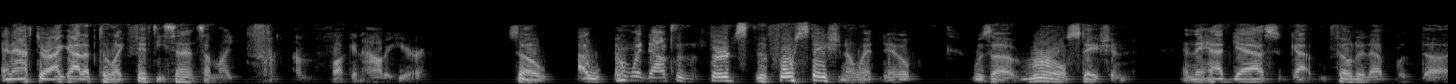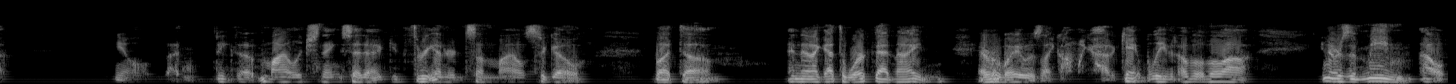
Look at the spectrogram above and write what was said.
And after I got up to like 50 cents, I'm like, I'm fucking out of here. So I went down to the third, the fourth station I went to was a rural station, and they had gas. Got filled it up with, uh, you know, I think the mileage thing said I get 300 some miles to go, but um, and then I got to work that night, and everybody was like, "Oh my god, I can't believe it!" Blah blah blah. You know, there's a meme out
